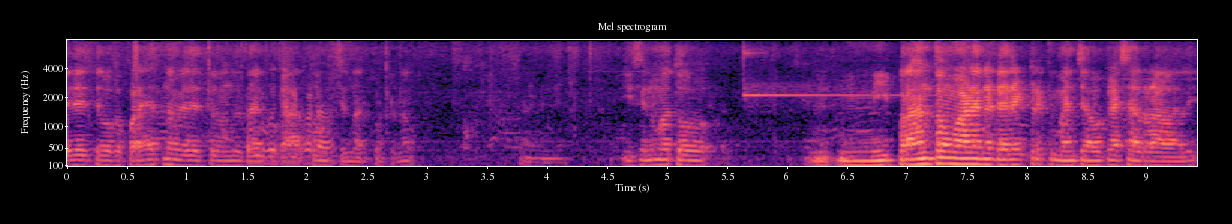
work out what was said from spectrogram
ఏదైతే ఒక ప్రయత్నం ఏదైతే ఉందో దానికి ఒక అర్థం వచ్చింది అనుకుంటున్నాం. ఈ సినిమాతో మీ- ప్రాంతం వాడిన డైరెక్టర్కి మంచి అవకాశాలు రావాలి.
